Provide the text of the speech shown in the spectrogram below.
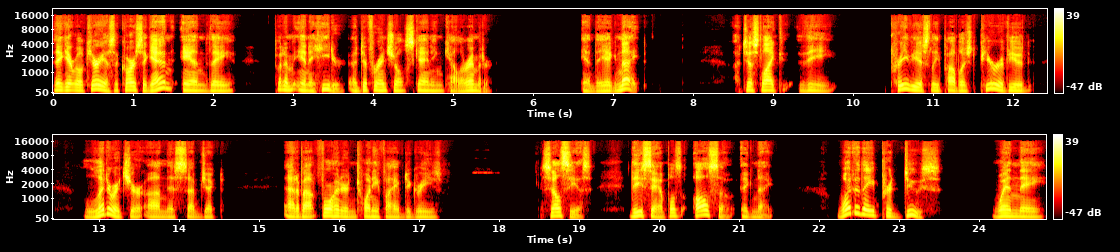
They get real curious, of course, again, and they put them in a heater, a differential scanning calorimeter, and they ignite. Uh, just like the previously published peer reviewed literature on this subject at about 425 degrees Celsius, these samples also ignite. What do they produce when they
